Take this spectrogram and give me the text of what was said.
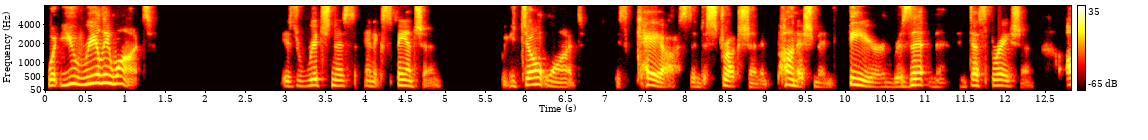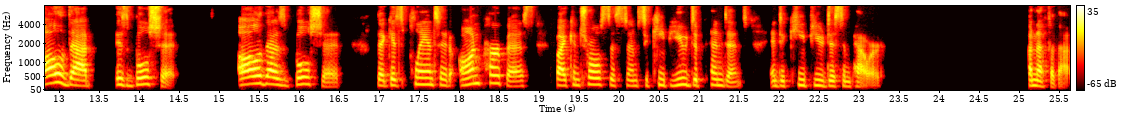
what you really want is richness and expansion what you don't want is chaos and destruction and punishment, fear and resentment and desperation. All of that is bullshit. All of that is bullshit that gets planted on purpose by control systems to keep you dependent and to keep you disempowered. Enough of that.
